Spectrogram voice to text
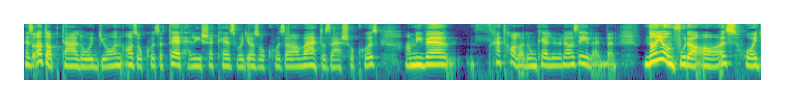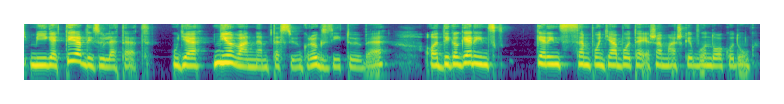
ez adaptálódjon azokhoz a terhelésekhez, vagy azokhoz a változásokhoz, amivel hát haladunk előre az életben. Nagyon fura az, hogy míg egy térdizületet ugye nyilván nem teszünk rögzítőbe, addig a gerinc, gerinc szempontjából teljesen másképp gondolkodunk.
